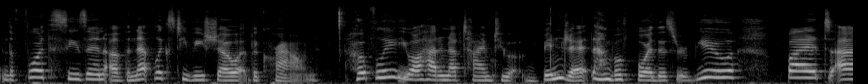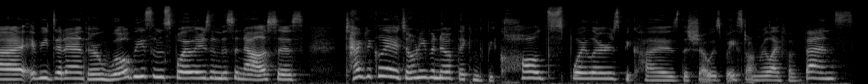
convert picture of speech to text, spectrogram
in the fourth season of the Netflix TV show The Crown. Hopefully, you all had enough time to binge it before this review, but uh, if you didn't, there will be some spoilers in this analysis. Technically, I don't even know if they can be called spoilers because the show is based on real life events.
